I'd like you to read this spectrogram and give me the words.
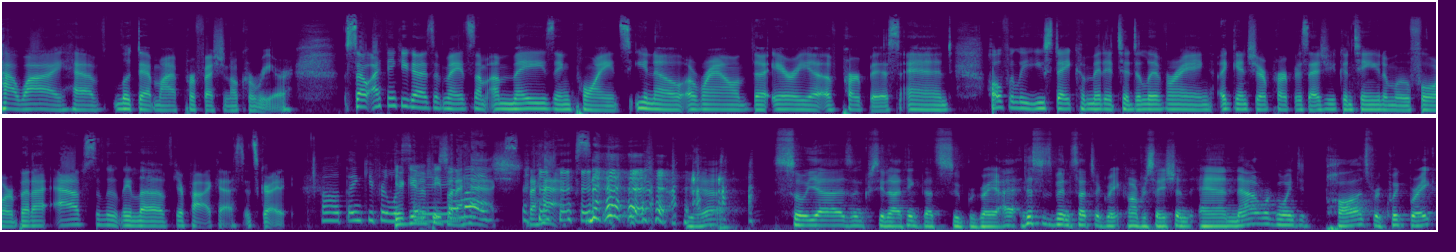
how I have looked at my professional career. So I think you guys have made some amazing points, you know, around the area of purpose. And hopefully you stay committed to delivering against your purpose as you continue to move forward. But I absolutely love your podcast. It's great. Oh, thank you for listening. You're giving people so the hacks. The hacks. yeah. So, Yaz and Christina, I think that's super great. I, this has been such a great conversation. And now we're going to pause for a quick break,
